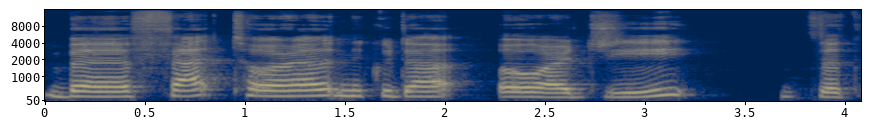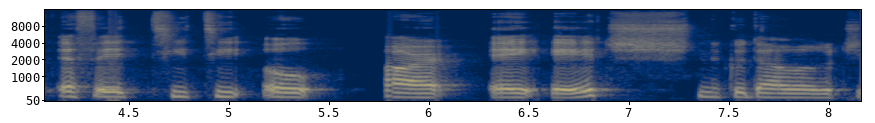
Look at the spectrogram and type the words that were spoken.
ב-fattora.org, זאת f-a-t-t-o-r-a-h נקודה org,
